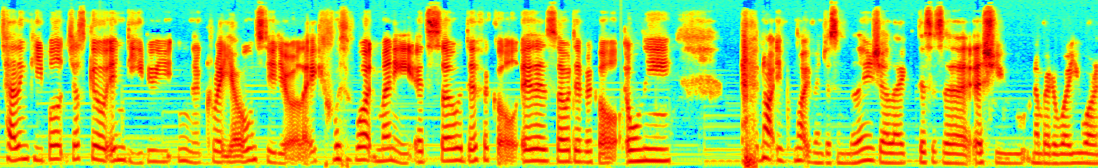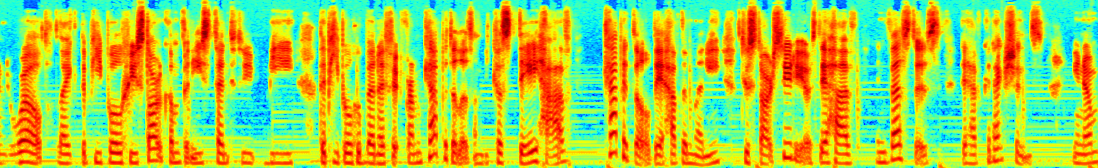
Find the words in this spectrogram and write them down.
telling people just go indie. Do you, you know create your own studio. Like with what money? It's so difficult. It is so difficult. Only not even, not even just in Malaysia. Like this is a issue no matter where you are in the world. Like the people who start companies tend to be the people who benefit from capitalism because they have capital. They have the money to start studios. They have investors. They have connections. You know,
